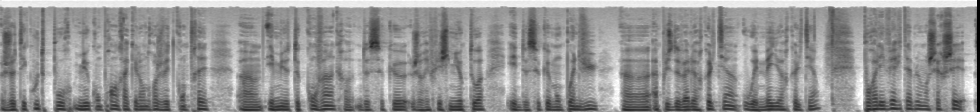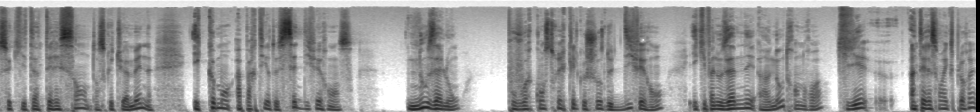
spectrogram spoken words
je t'écoute pour mieux comprendre à quel endroit je vais te contrer euh, et mieux te convaincre de ce que je réfléchis mieux que toi et de ce que mon point de vue a plus de valeur que le tien ou est meilleur que le tien, pour aller véritablement chercher ce qui est intéressant dans ce que tu amènes et comment à partir de cette différence, nous allons pouvoir construire quelque chose de différent et qui va nous amener à un autre endroit qui est euh, intéressant à explorer.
